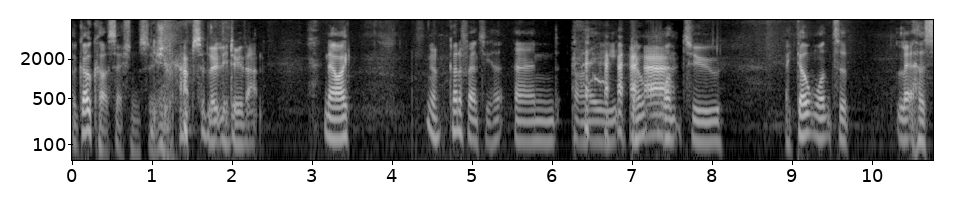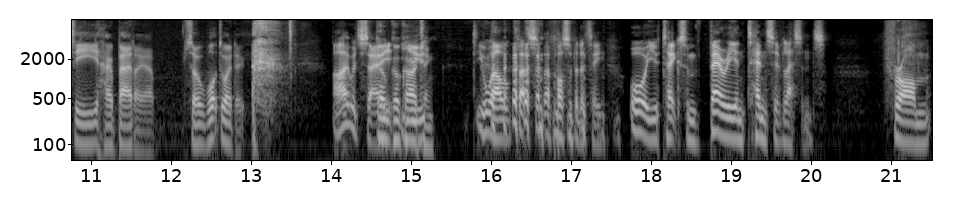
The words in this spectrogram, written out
a go-kart session soon. You should absolutely do that. Now I, you know, kind of fancy her, and I don't want to. I don't want to let her see how bad I am. So what do I do? I would say Don't go karting. you- well, that's a possibility. Or you take some very intensive lessons from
